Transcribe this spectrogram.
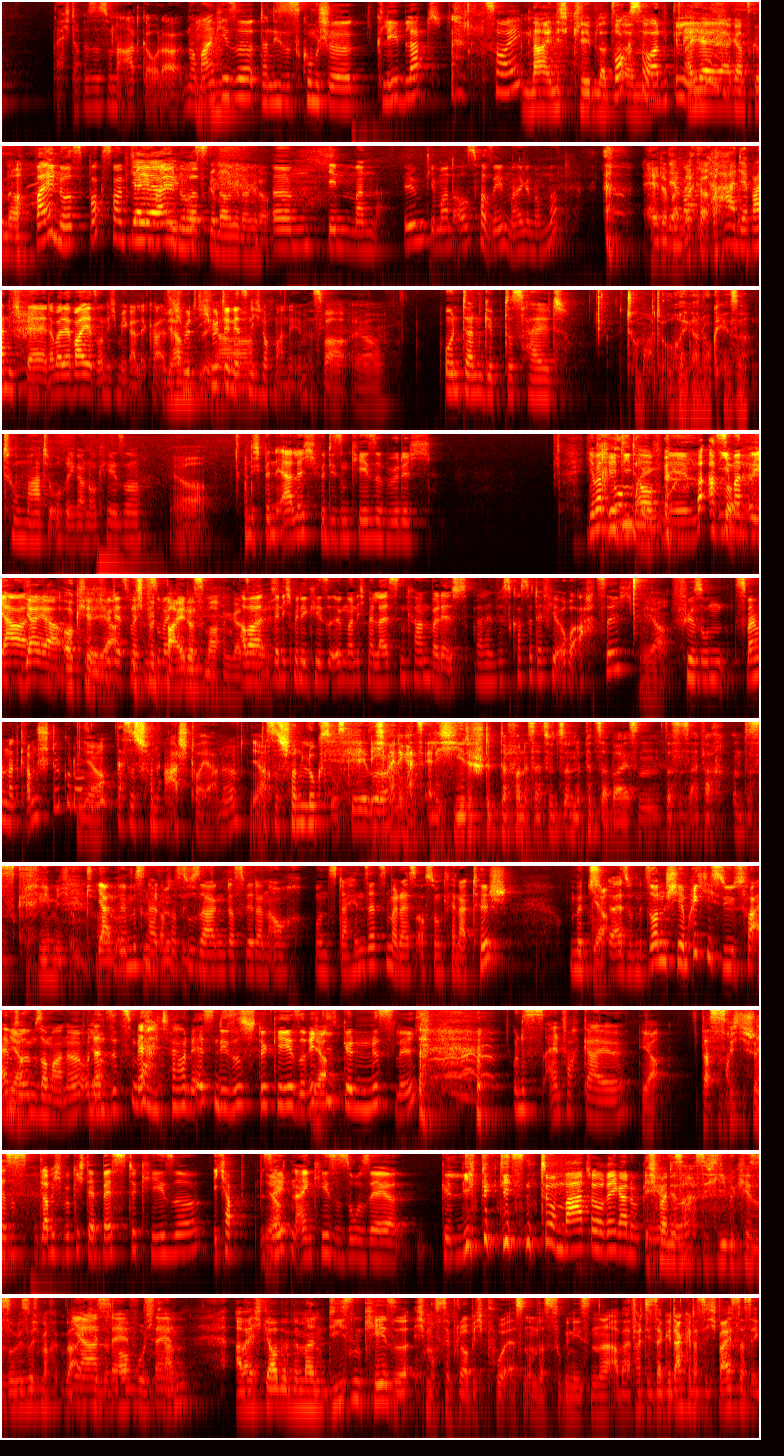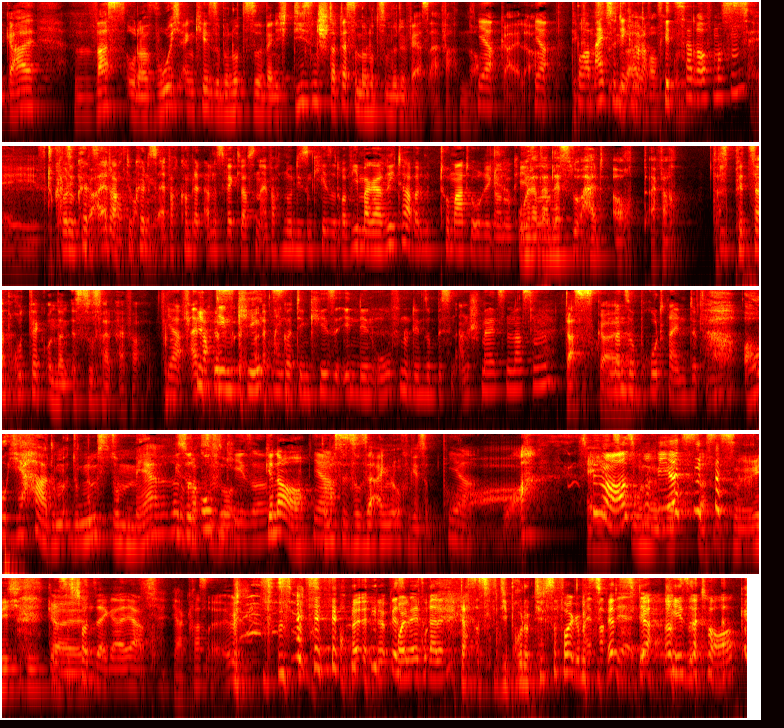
Ich glaube, es ist so eine Art Gouda. Normalen Mhm. Käse, dann dieses komische Kleeblatt-Zeug. Nein, nicht Kleeblatt. Boxhornklee. Ähm, ah, ja, ja, ganz genau. Walnuss, Boxhorn, Ja, ja, Walnuss. genau, genau, genau. ähm, den man irgendjemand aus Versehen mal genommen hat. Hey, der, Der war war, lecker. ja, der war nicht bad, aber der war jetzt auch nicht mega lecker. Also Wir ich würde würd den ja. jetzt nicht nochmal nehmen. Es war, ja. Und dann gibt es halt Tomate, Oregano, Ja. Und ich bin ehrlich, für diesen Käse würde ich Jemand Kredit umbringen. aufnehmen. Ach so. Jemand- ja, ja, ja, okay, ich ja. würd jetzt vielleicht ich würde so beides machen, ganz Aber ehrlich. wenn ich mir den Käse irgendwann nicht mehr leisten kann, weil der ist, warte, was kostet der? 4,80 Euro? Ja. Für so ein 200 Gramm Stück oder so? Ja. Das ist schon arschteuer, ne? Ja. Das ist schon Luxuskäse. Ich meine, ganz ehrlich, jedes Stück davon ist, als würdest du in eine Pizza beißen. Das ist einfach, und das ist cremig und toll. Ja, wir müssen halt auch dazu sagen, dass wir dann auch uns da hinsetzen, weil da ist auch so ein kleiner Tisch mit, Ja. also mit Sonnenschirm, richtig süß, vor allem Ja. so im Sommer, ne? Und Ja. dann sitzen wir halt da und essen dieses Stück Käse, richtig genüsslich. und es ist einfach geil. Ja, das ist richtig schön. Das ist, glaube ich, wirklich der beste Käse. Ich habe selten einen Käse so sehr geliebt wie diesen Tomato-Oregano-Käse. ich meine, die Sache ist, ich liebe Käse sowieso. Ich mache überall Käse same, drauf, wo ich same. kann. Aber ich glaube, wenn man diesen Käse, ich muss den, glaube ich, pur essen, um das zu genießen. Ne? Aber einfach dieser Gedanke, dass ich weiß, dass egal was oder wo ich einen Käse benutze, wenn ich diesen stattdessen benutzen würde, wäre es einfach noch ja. geiler. Ja. Den Boah, kannst meinst du, den kann man auf Pizza drauf machen? Safe. Du Boah, du, könntest einfach, du könntest einfach komplett alles weglassen, einfach nur diesen Käse drauf. Wie Margarita, aber mit Tomate-Oregano-Käse. Oder dann lässt du halt auch einfach das Pizzabrot weg und dann isst du es halt einfach. Ja, einfach den. Käse, mein Gott, den Käse in den Ofen und den so ein bisschen anschmelzen lassen. Das ist geil. Und dann so Brot rein dippen. oh ja, du, du nimmst so mehrere. Wie so ein Ofenkäse. genau. Ja. Du machst dir so sehr eigenen Ofenkäse. Boah. Ja. Boah. Das will mal jetzt ohne ausprobieren. Witz, Das ist richtig geil. Das ist schon sehr geil, ja. Ja, krass. ey. Das ist jetzt voll, voll Das ist die produktivste Folge bis Einfach jetzt. der ja. Käse-Talk.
